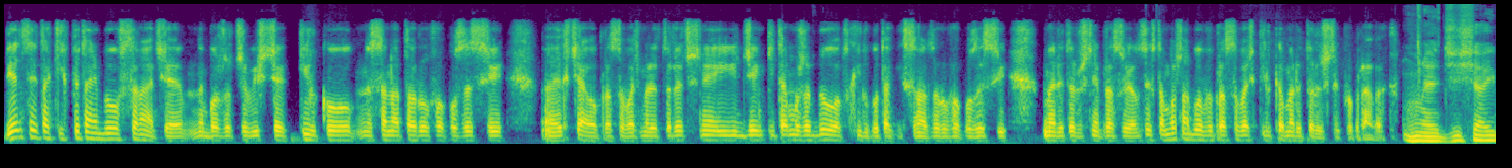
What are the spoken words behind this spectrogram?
Więcej takich pytań było w Senacie, bo rzeczywiście kilku senatorów opozycji e, chciało pracować merytorycznie i dzięki temu, że było kilku takich senatorów opozycji, merytorycznie pracujących, to można było wypracować kilka merytorycznych poprawek. Dzisiaj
